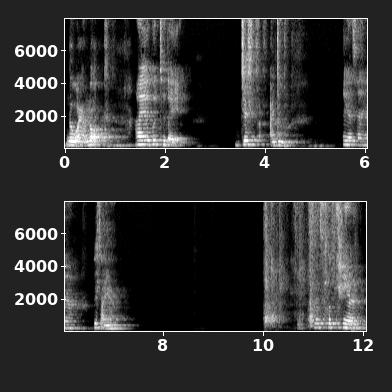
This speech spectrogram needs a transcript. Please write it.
No, I am not. Are you good today? Yes, I do. Yes, I am. Yes, I am. Let's look here.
